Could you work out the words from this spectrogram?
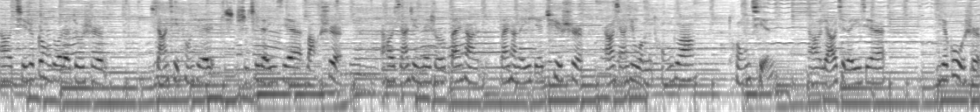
然后其实更多的就是想起同学时期的一些往事，然后想起那时候班上班上的一些趣事，然后想起我们同桌、同寝，然后聊起的一些一些故事，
